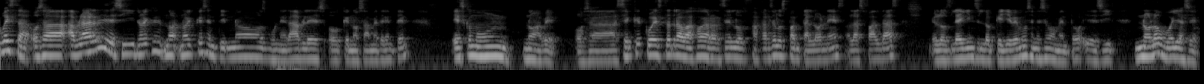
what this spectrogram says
cuesta, o sea, hablar y decir, no hay, que, no, no hay que sentirnos vulnerables o que nos amedrenten, es como un, no, a ver, o sea, sé que cuesta trabajo agarrarse los, fajarse los pantalones, las faldas, los leggings, lo que llevemos en ese momento y decir, no lo voy a hacer.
